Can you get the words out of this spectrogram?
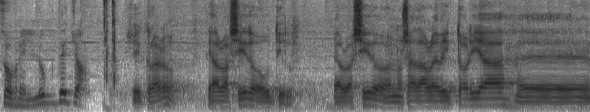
sobre Luke de Jong. Sí, claro, ya lo ha sido útil ya lo ha sido, nos ha dado la victoria, eh,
